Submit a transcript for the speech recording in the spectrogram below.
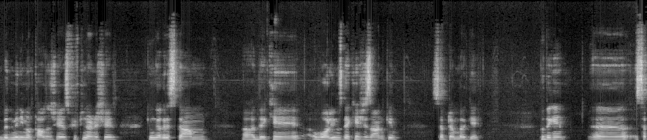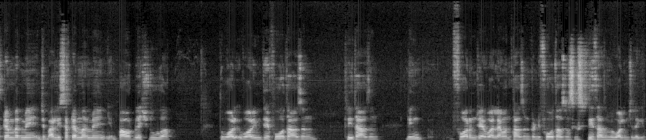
with minimum thousand shares fifteen hundred shares क्योंकि अगर इसका हम देखें वॉल्यूम्स देखें शिजान के सितंबर के। तो देखें सितंबर में, जब अर्ली सितंबर में पावर प्ले शुरू हुआ तो वॉल्यूम थे फोर थाउज़ेंड थ्री थाउज़ेंड लेकिन फ़ौरन जो है वो eleven thousand twenty four thousand sixty three thousand में वॉल्यूम चले गए।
